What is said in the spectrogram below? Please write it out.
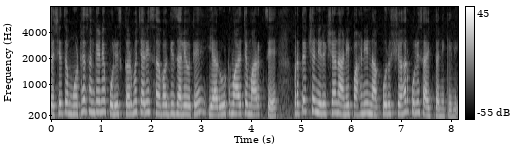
तसेच मोठ्या संख्येने पोलीस कर्मचारी सहभागी झाले होते. या रूट मार्च मार्गचे प्रत्यक्ष निरीक्षण आणि पाहणी नागपूर शहर पोलीस आयुक्तांनी केली.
